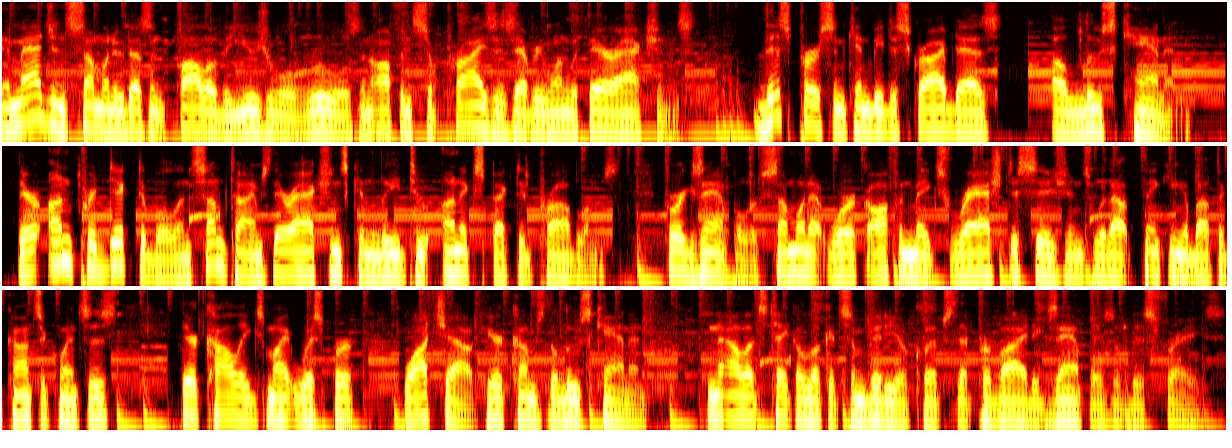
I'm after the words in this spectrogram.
Imagine someone who doesn't follow the usual rules and often surprises everyone with their actions. This person can be described as a loose cannon. They're unpredictable and sometimes their actions can lead to unexpected problems. For example, if someone at work often makes rash decisions without thinking about the consequences, their colleagues might whisper, watch out, here comes the loose cannon. Now let's take a look at some video clips that provide examples of this phrase.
